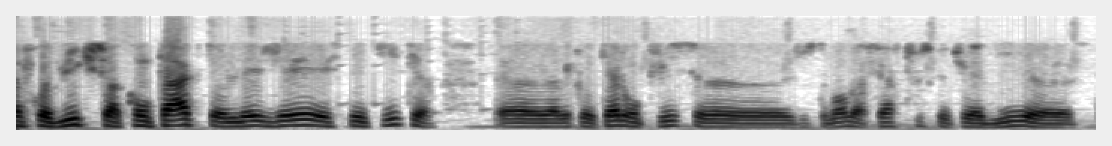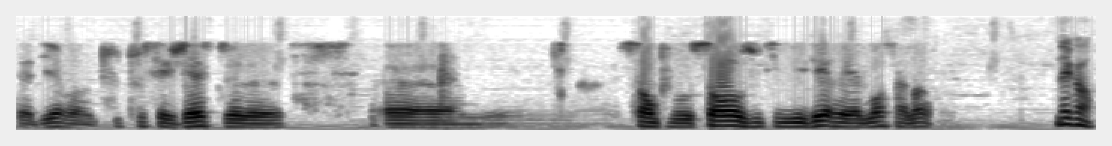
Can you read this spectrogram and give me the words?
un produit qui soit compact, léger, esthétique, euh, avec lequel on puisse euh, justement bah, faire tout ce que tu as dit, euh, c'est-à-dire tous- ces gestes sans, utiliser réellement sa main. D'accord.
